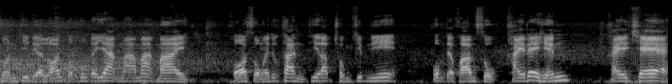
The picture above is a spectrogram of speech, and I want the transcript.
ชนที่เดือดร้อนตกทุกข์ได้ยากมามากมาย ขอส่งให้ทุกท่านที่รับชมคลิปนี้ พบแต่ความสุขใครได้เห็น ใครแชร์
